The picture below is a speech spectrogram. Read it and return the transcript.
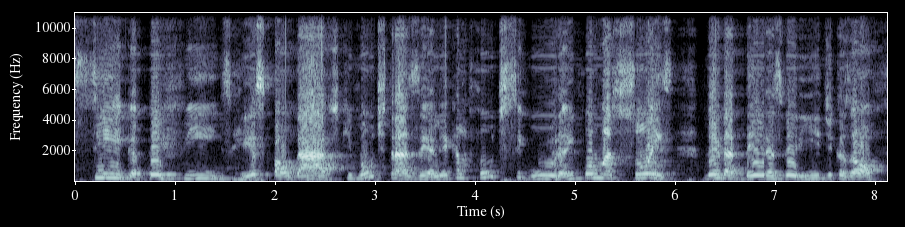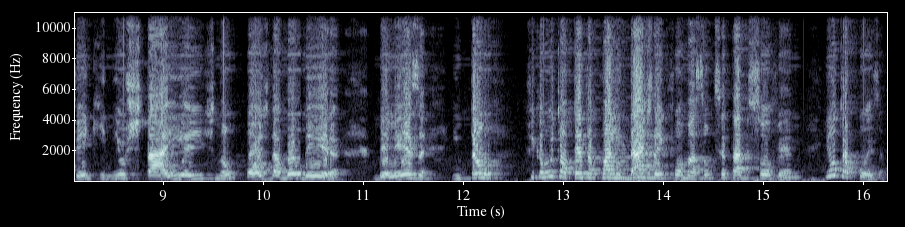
Siga perfis respaldados que vão te trazer ali aquela fonte segura, informações verdadeiras, verídicas. Ó, fake news está aí, a gente não pode dar bobeira, beleza? Então, fica muito atento à qualidade da informação que você está absorvendo. E outra coisa,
